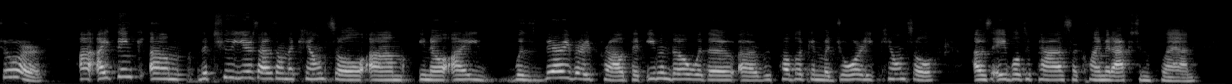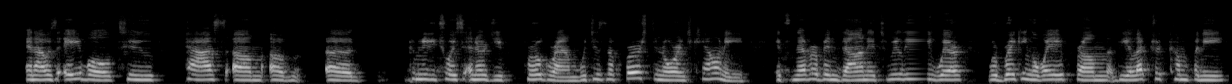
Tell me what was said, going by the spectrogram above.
Sure. I think um, the two years I was on the council, um, you know, I was very, very proud that even though with a, a Republican majority council, I was able to pass a climate action plan, and I was able to pass um, a, um, a community choice energy program, which is the first in Orange County. It's never been done. It's really where we're breaking away from the electric company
